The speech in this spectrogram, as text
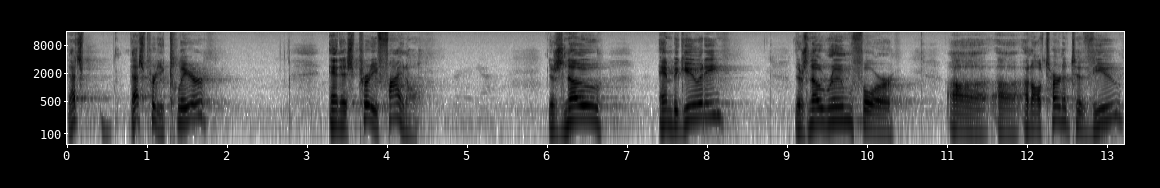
That's, that's pretty clear, and it's pretty final. There's no ambiguity. There's no room for uh, uh, an alternative view.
